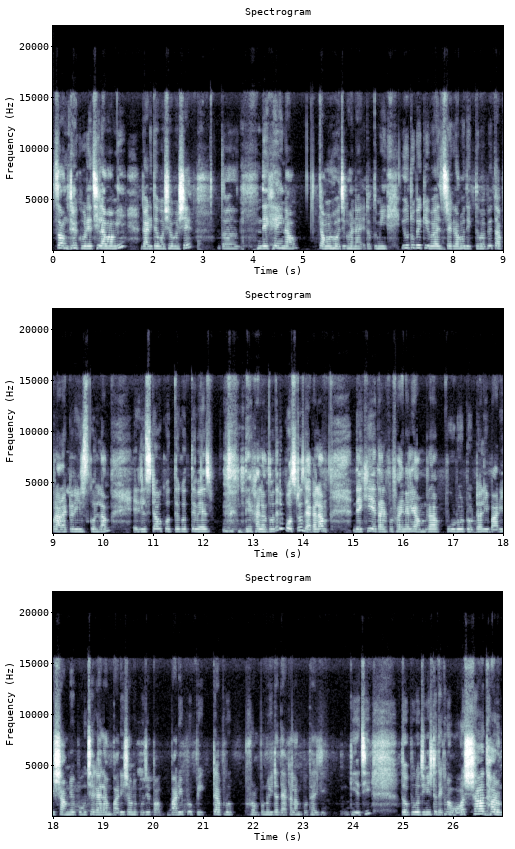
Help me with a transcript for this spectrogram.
সংটা করেছিলাম আমি গাড়িতে বসে বসে। তো দেখেই নাও। কেমন হয়েছে হয় না, এটা তুমি ইউটিউবে কিংবা ইনস্টাগ্রামেও দেখতে পাবে। তারপর আর একটা রিলস করলাম রিলসটাও করতে করতে বেশ দেখালাম তোমাদের পোস্টস দেখালাম। দেখিয়ে তারপর ফাইনালি আমরা পুরো টোটালি বাড়ির সামনে পৌঁছে গেলাম। বাড়ির সামনে পৌঁছে বাড়ির পুরো পিকটা পুরো সম্পূর্ণ এটা দেখালাম কোথায় গিয়েছি। তো পুরো জিনিসটা দেখে না অসাধারণ,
